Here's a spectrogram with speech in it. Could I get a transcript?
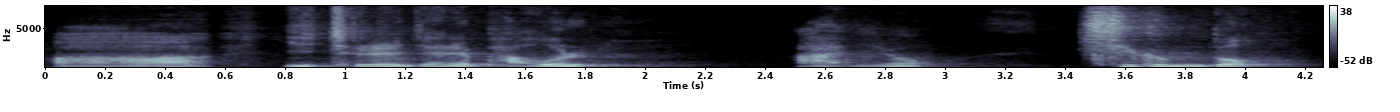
아, 2000년 전에 바울 아니요. 지금도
